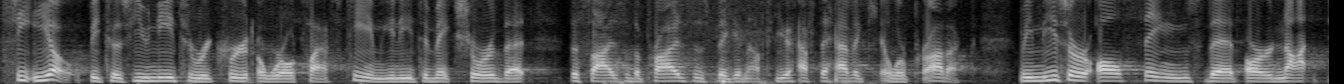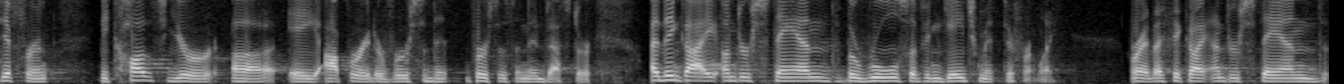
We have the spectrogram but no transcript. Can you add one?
CEO because you need to recruit a world class team. You need to make sure that the size of the prize is big enough. You have to have a killer product. I mean, these are all things that are not different because you're uh, a operator versus, versus an investor. I think I understand the rules of engagement differently right? I think I understand.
